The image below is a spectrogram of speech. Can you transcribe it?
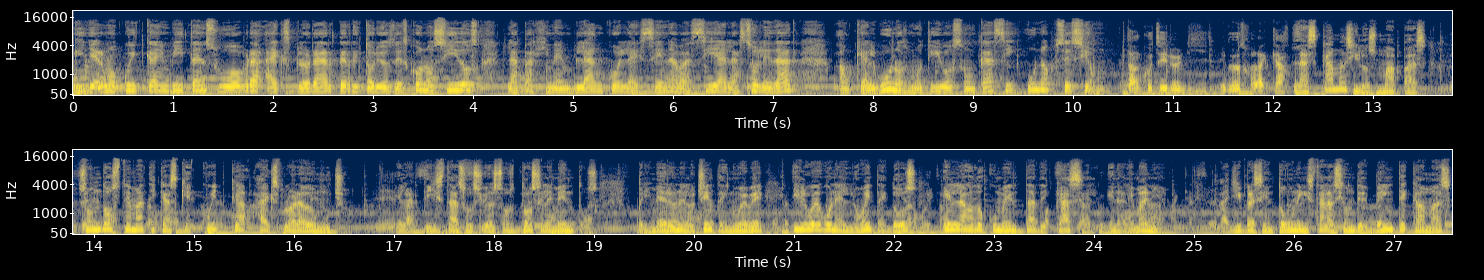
Guillermo Cuitca invita en su obra a explorar territorios desconocidos, la página en blanco, la escena vacía, la soledad, aunque algunos motivos son casi una obsesión. Las camas y los mapas son dos temáticas que Cuitca ha explorado mucho. El artista asoció esos dos elementos, primero en el 89 y luego en el 92 en la documenta de Kassel, en Alemania. Allí presentó una instalación de 20 camas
